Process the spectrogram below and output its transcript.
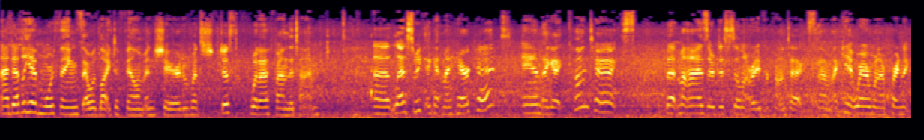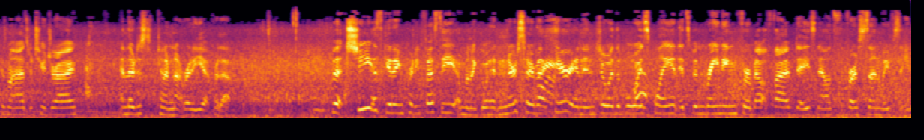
I definitely have more things I would like to film and share, which just when I find the time. Uh, last week I got my hair cut and I got contacts, but my eyes are just still not ready for contacts. Um, I can't wear them when I'm pregnant because my eyes are too dry, and they're just kind of not ready yet for that. But she is getting pretty fussy. I'm gonna go ahead and nurse her back here and enjoy the boys playing. It's been raining for about five days now. It's the first sun we've seen.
